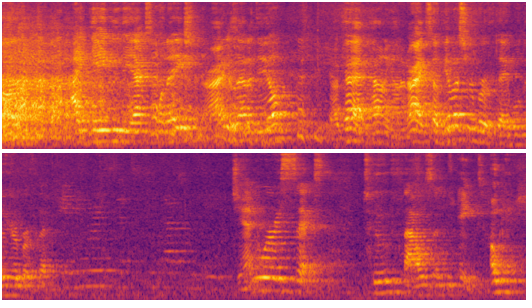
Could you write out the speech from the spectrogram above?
I gave you the explanation, all right? Is that a deal? Okay, I'm counting on it. All right, so give us your birthday. We'll do your birthday. January 6th, 2008. Okay,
